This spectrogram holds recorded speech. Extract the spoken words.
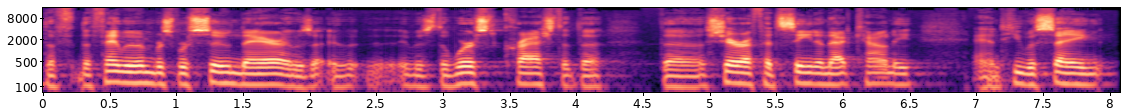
the, the family members were soon there. It was, a, it was the worst crash that the, the sheriff had seen in that county. And he was saying,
